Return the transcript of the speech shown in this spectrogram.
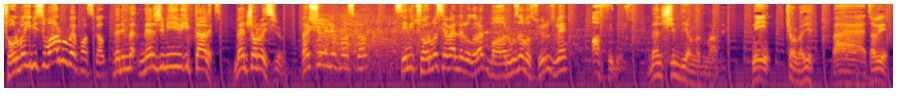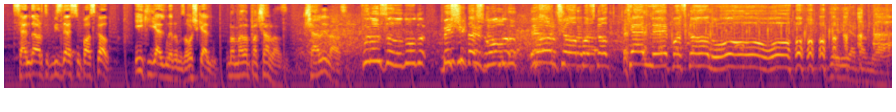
Çorba gibisi var mı be Pascal? Benim me- mercimeği iptal et. Ben çorba istiyorum. Ha şöyle Pascal. seni çorba severler olarak bağrımıza basıyoruz ve affediyoruz. Ben şimdi anladım abi. Neyi? Çorbayı. Ee, tabii. Sen de artık bizdensin Pascal. İyi ki geldin aramıza. Hoş geldin. Bana bana paça lazım. Charlie lazım. Fransa'da doğdu. Beşiktaş'ta oldu. Parça Pascal. Kelle Pascal. Oo. Deli adam ya.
